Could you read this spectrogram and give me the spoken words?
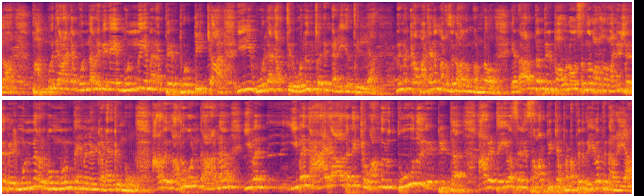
ജയമെടുക്കുക തമ്പുരാന്റെ മുന്നറിവിനെ മുൻനിയമനത്തെ പൊട്ടിക്കാൻ ഈ ഉലകത്തിൽ ഒരുത്തരും കഴിയത്തില്ല. നിങ്ങൾക്ക് വചനം മനസ്സിലാകുന്നുണ്ടോ? യഥാർത്ഥത്തിൽ പൗലോസ് എന്ന് പറഞ്ഞ മനുഷ്യന്റെ പേര് മുന്നറിവും മുൻനിയമനവും കിടക്കുന്നു. അത് അതുകൊണ്ടാണ് ഇവൻ ഇവൻ ആരാധനയ്ക്ക് വന്നൊരു തൂത് കേട്ടിട്ട് അവൻ ദൈവസേന സമർപ്പിക്കപ്പെടത്തിന് ദൈവത്തിന് അറിയാം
